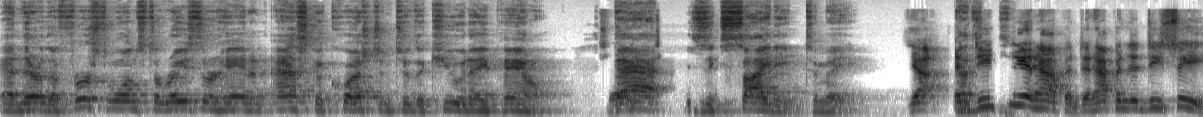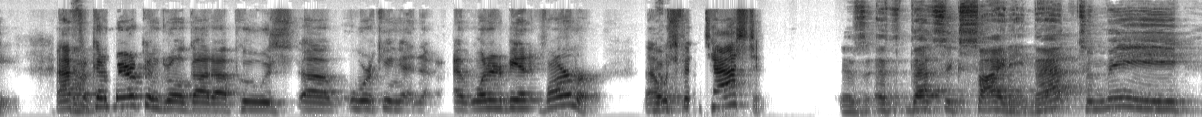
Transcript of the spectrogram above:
and they're the first ones to raise their hand and ask a question to the Q&A panel. That is exciting to me. Yeah, in That's, DC it happened. It happened in DC. African American yeah. girl got up who was uh, working at, wanted to be a farmer. That was fantastic. Is that's exciting. That to me,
